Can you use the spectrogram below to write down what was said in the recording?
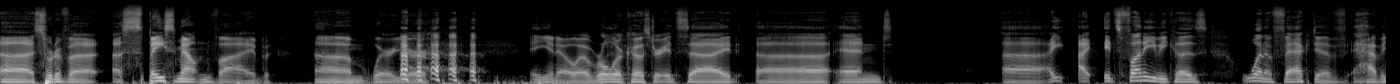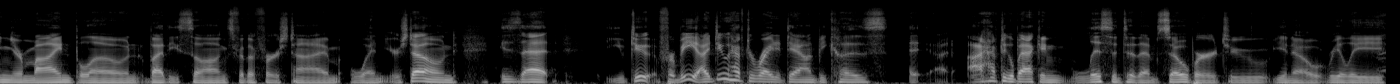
uh, sort of a, a space mountain vibe um, where you're you know a roller coaster inside uh, and uh, I, I it's funny because one effect of having your mind blown by these songs for the first time when you're stoned is that you do for me I do have to write it down because I- have to go back and listen to them sober to, you know, really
